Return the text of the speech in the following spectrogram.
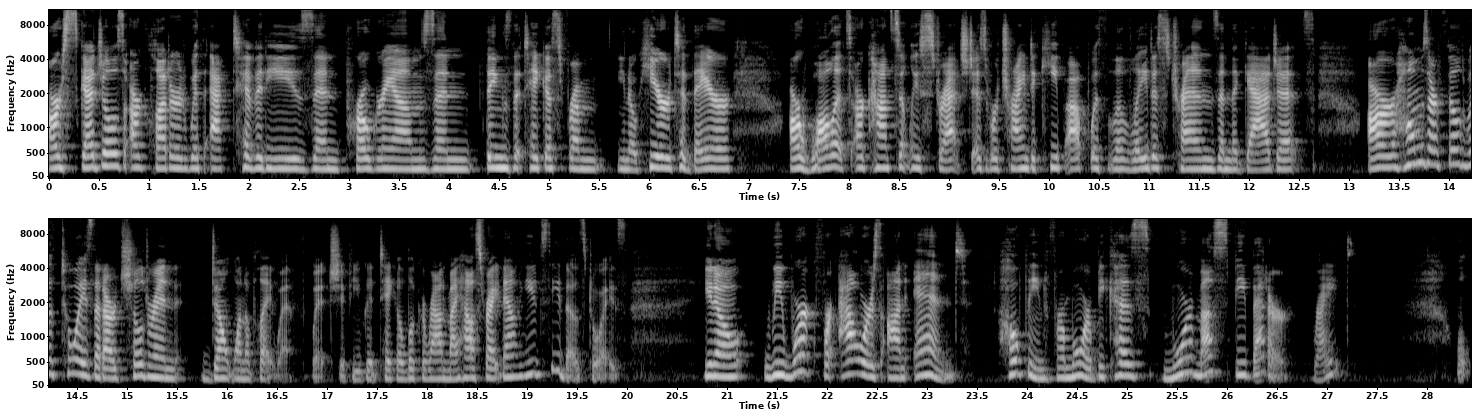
Our schedules are cluttered with activities and programs and things that take us from, you know, here to there. Our wallets are constantly stretched as we're trying to keep up with the latest trends and the gadgets. Our homes are filled with toys that our children don't want to play with, which, if you could take a look around my house right now, you'd see those toys. You know, we work for hours on end, hoping for more because more must be better, right? Well,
